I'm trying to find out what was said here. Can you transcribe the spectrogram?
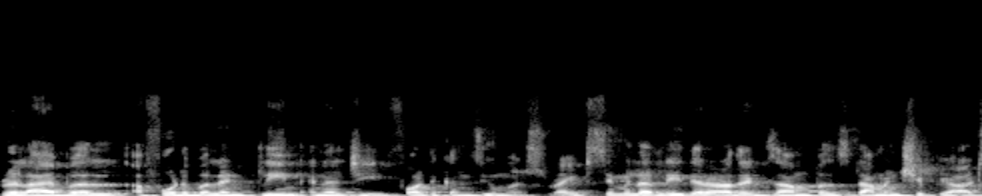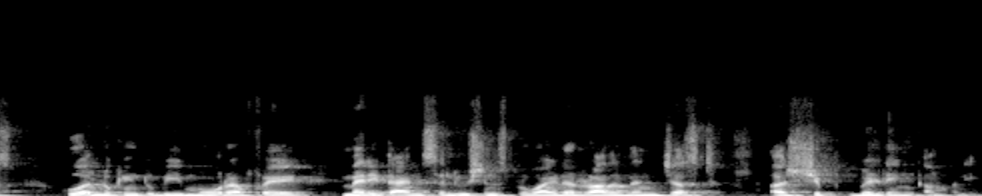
reliable, affordable, and clean energy for the consumers, right? Similarly, there are other examples, Damen Shipyards, who are looking to be more of a maritime solutions provider rather than just a shipbuilding company.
